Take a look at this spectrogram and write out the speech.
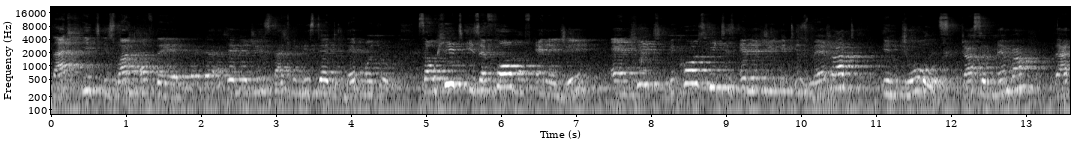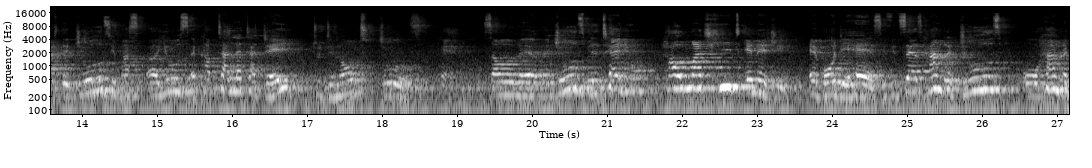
That heat is one of the uh, energies that we listed in that module. So heat is a form of energy and heat, because heat is energy, it is measured in joules. Just remember that the joules, you must uh, use a capital letter J to denote joules. Okay. So the, the joules will tell you how much heat energy a body has. If it says 100 joules or 100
